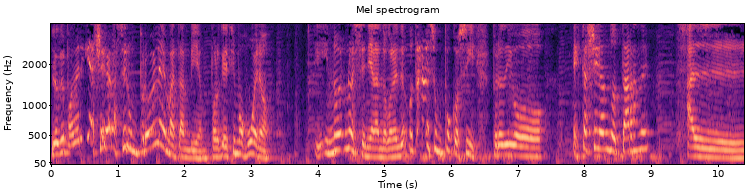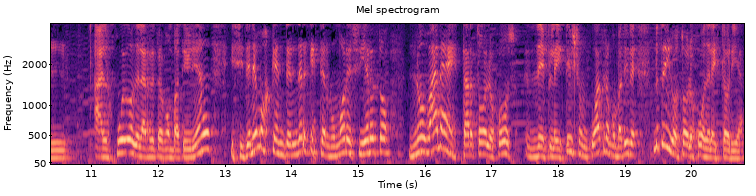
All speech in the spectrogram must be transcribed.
Lo que podría llegar a ser un problema también, porque decimos, bueno, y no, no es señalando con el dedo, o tal vez un poco sí, pero digo, está llegando tarde al, al juego de la retrocompatibilidad y si tenemos que entender que este rumor es cierto, no van a estar todos los juegos de PlayStation 4 compatibles. No te digo todos los juegos de la historia,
